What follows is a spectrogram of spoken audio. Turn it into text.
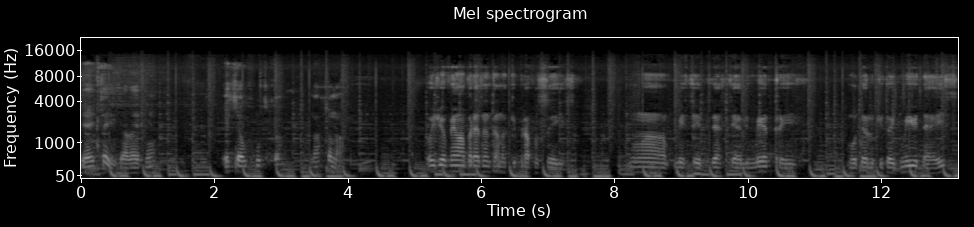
E é isso aí, galerinha. Esse é o Fusca Nacional. Hoje eu venho apresentando aqui para vocês uma Mercedes SL 63 modelo de 2010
